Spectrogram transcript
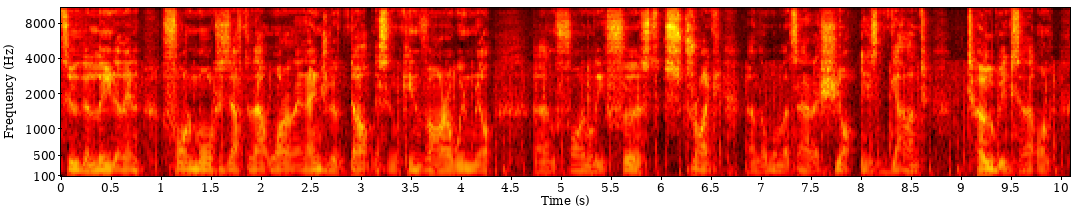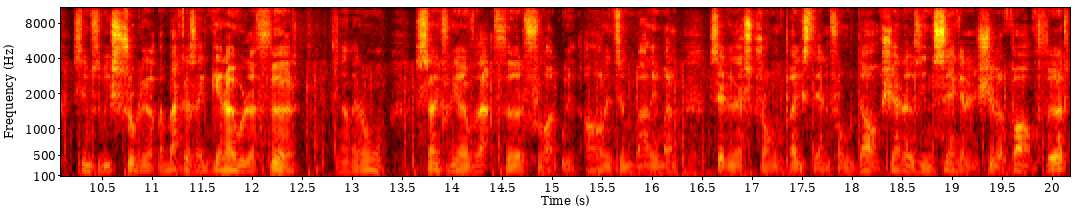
to the leader. Then Fondmort is after that one and then Angel of Darkness and Kinvara Windmill. And finally First Strike and the one that's out of shot is Gallant Toby. So that one seems to be struggling at the back as they get over to third and they're all safely over that third flight with Arlington Ballyman setting a strong pace then from Dark Shadows in second and Schiller Park third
